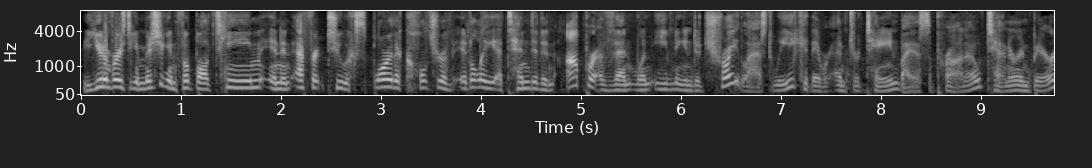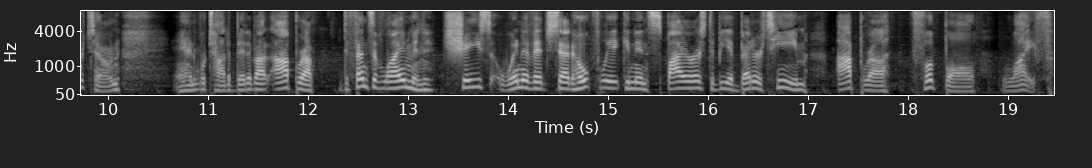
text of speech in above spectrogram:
The University of Michigan football team, in an effort to explore the culture of Italy, attended an opera event one evening in Detroit last week. They were entertained by a soprano, tenor, and baritone and were taught a bit about opera. Defensive lineman Chase Winovich said, hopefully, it can inspire us to be a better team. Opera, football, life.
